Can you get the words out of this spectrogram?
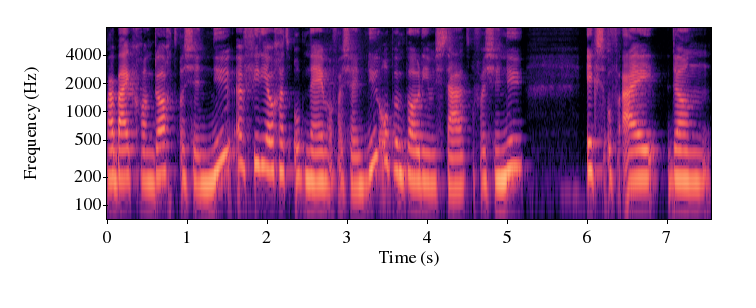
Waarbij ik gewoon dacht, als je nu een video gaat opnemen, of als jij nu op een podium staat, of als je nu X of Y, dan,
